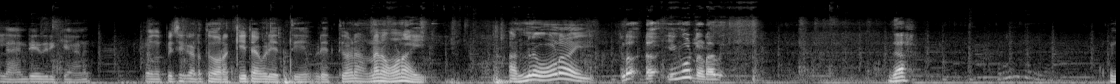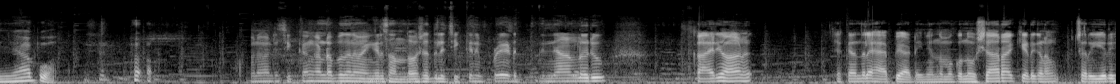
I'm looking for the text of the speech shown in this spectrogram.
ലാൻഡ് ചെയ്തിരിക്കുകയാണ്. പുതപ്പിച്ച് കിടത്ത് ഉറക്കിയിട്ട് അവിടെ എത്തി. ഇവിടെ എത്തിയോടെ അണ്ണൻ ഓണായി. അണ്ണൻ ഓണായി. എങ്ങോട്ടാണത് അത്. ഇതാ. കുഞ്ഞാപ്പുവാ. അവനവന്റെ ചിക്കൻ കണ്ടപ്പോൾ തന്നെ ഭയങ്കര സന്തോഷത്തിൽ ചിക്കൻ ഇപ്പോഴേ എടുത്ത് തിന്നാനുള്ളൊരു കാര്യമാണ്. ചിക്കൻ എന്തായാലും ഹാപ്പി ആട്ടെ ഇനി നമുക്കൊന്ന് ഉഷാറാക്കി എടുക്കണം. ചെറിയൊരു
